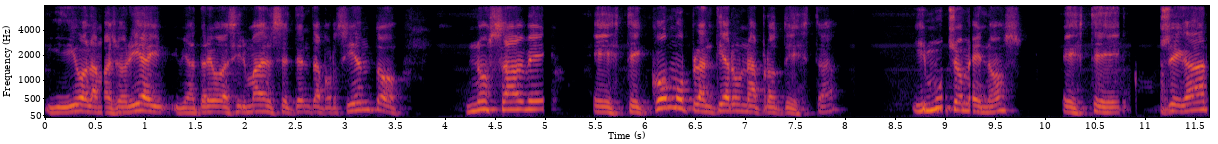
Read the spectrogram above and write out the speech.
y digo la mayoría y me atrevo a decir más del 70%, no sabe este, cómo plantear una protesta, y mucho menos este, llegar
